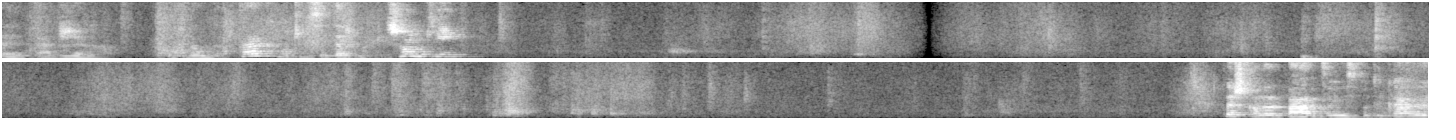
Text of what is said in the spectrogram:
E, Także wygląda tak. Oczywiście też ma kieszonki. Też kolor bardzo niespotykany.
